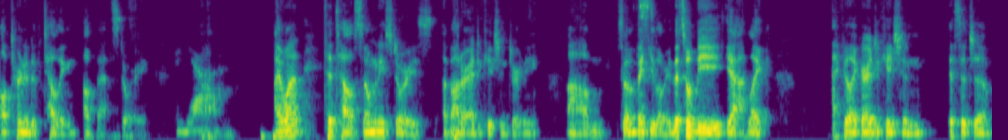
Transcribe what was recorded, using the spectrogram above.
alternative telling of that story. Yeah. Um, I want to tell so many stories about our education journey. Um, so Thanks. thank you, Lori. This will be, yeah, like I feel like our education is such a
